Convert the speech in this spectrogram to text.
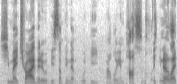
she might try, but it would be something that would be probably impossible. You know, like.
